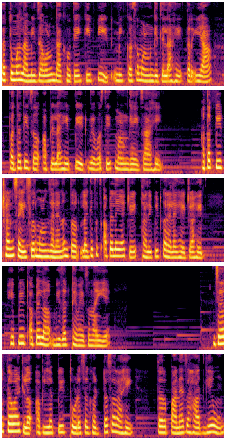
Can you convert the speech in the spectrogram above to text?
तर तुम्हाला मी जवळून दाखवते की पीठ मी कसं मळून घेतलेलं आहे तर या पद्धतीचं आपल्याला हे पीठ व्यवस्थित मळून घ्यायचं आहे. आता पीठ छान सैलसर मळून झाल्यानंतर लगेचच आपल्याला याचे थालीपीठ करायला घ्यायचे आहेत. हे पीठ आपल्याला भिजत ठेवायचं नाही आहे जर का वाटलं आपल्याला पीठ थोडंसं घट्टसर आहे तर पाण्याचा हात घेऊन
